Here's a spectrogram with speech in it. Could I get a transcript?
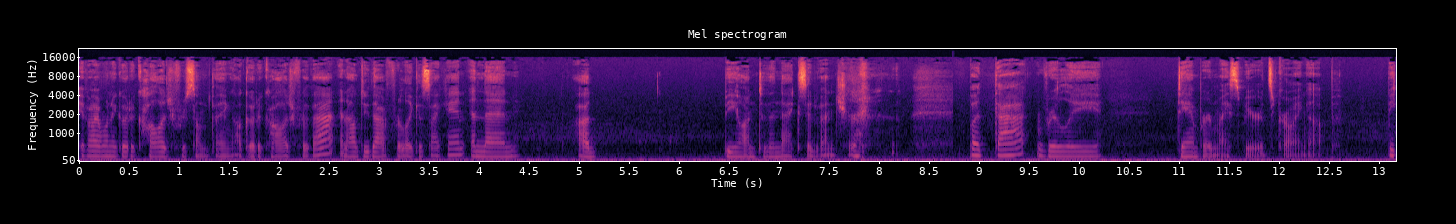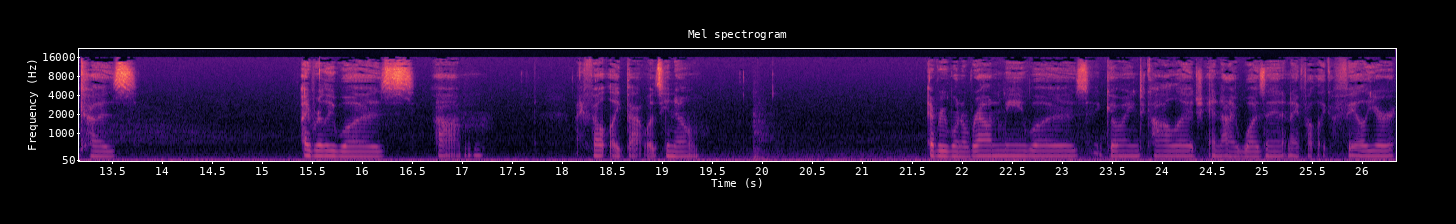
If I want to go to college for something, I'll go to college for that and I'll do that for like a second and then I'll be on to the next adventure. but that really dampened my spirits growing up because I really was, um, I felt like that was, you know, everyone around me was going to college and I wasn't, and I felt like a failure.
